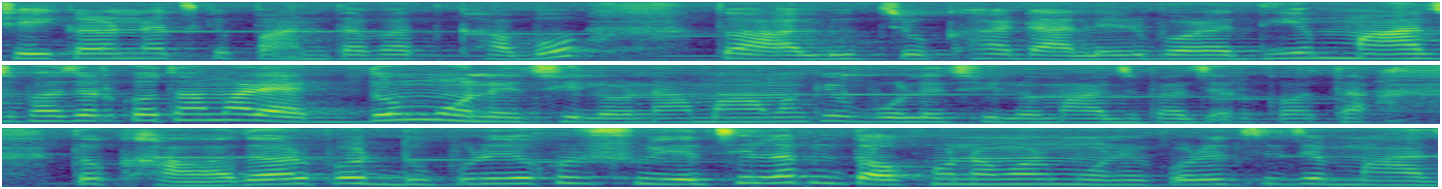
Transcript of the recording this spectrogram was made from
সেই কারণে আজকে পান্তা ভাত খাব। তো আলু চোখা, ডালের বড়া দিয়ে মাছ ভাজার কথা আমার একদম মনে ছিল না। মা আমাকে বলেছিল মাছ ভাজার কথা। তো খাওয়া দাওয়ার পর দুপুরে যখন শুয়েছিলাম, তখন আমার মনে পড়েছে যে মাছ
